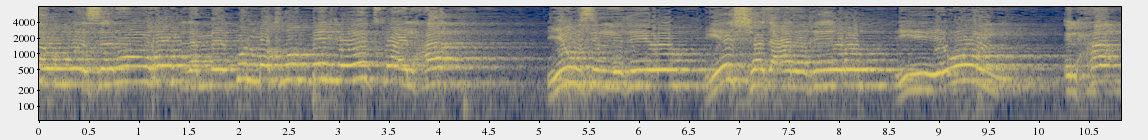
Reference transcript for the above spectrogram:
أو وزنوهم لما يكون مطلوب منه يدفع الحق يوزن لغيره يشهد على غيره يقول الحق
